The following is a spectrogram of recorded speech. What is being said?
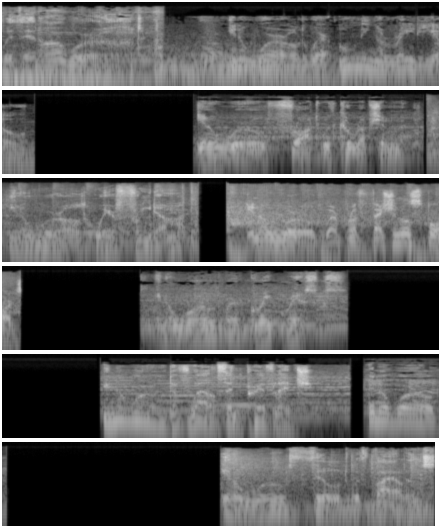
within our world. In a world where owning a radio. In a world fraught with corruption. In a world where freedom. In a world where professional sports. In a world where great risks. In a world of wealth and privilege. In a world. In a world filled with violence.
